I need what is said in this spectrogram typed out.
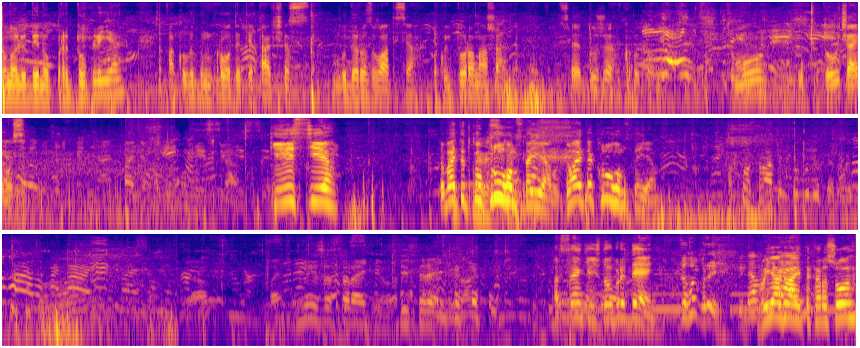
воно людину притуплює. А коли будемо проводити так, зараз буде розвиватися культура наша. Це дуже круто. Тому долучаємось. Кисті. Давайте тако кругом стаємо. Давайте кругом стаємо. Ниже середнього. Арсеньович, добрий день. Добрий. Ви як граєте хорошо?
